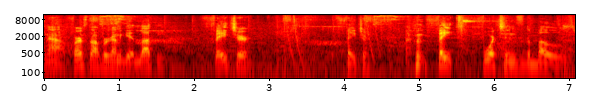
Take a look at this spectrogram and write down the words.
Now, first off, we're gonna get lucky. Fature, Fature, Fate fortunes the bows.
